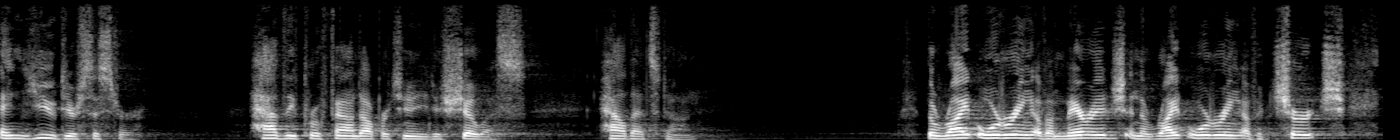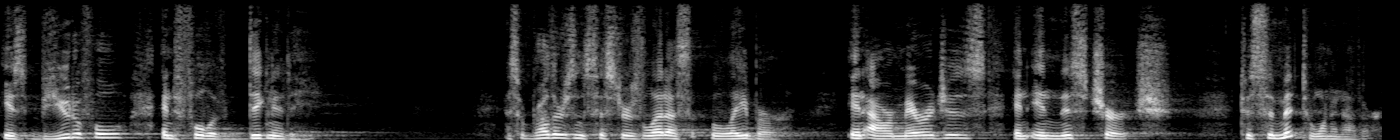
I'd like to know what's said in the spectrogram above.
And you, dear sister, have the profound opportunity to show us how that's done. The right ordering of a marriage and the right ordering of a church is beautiful and full of dignity. And so, brothers and sisters, let us labor in our marriages and in this church to submit to one another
